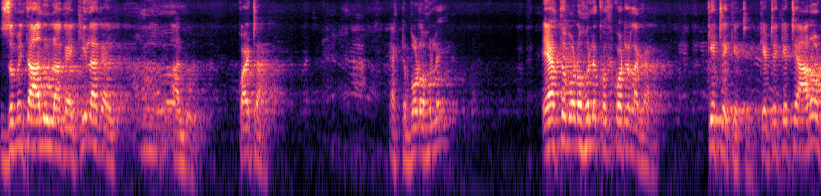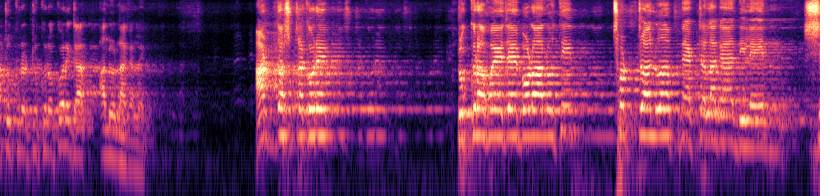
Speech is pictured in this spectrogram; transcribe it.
জমিতে আলু লাগায়, কি লাগায়? আলু। কয়টা? একটা বড় হলে, এত বড় হলে কত কটা লাগান? কেটে কেটে কেটে কেটে আরও টুকরো টুকরো করে আলু লাগালেন। আট, দশটা করে টুকরা হয়ে যায় বড় আলুতে। ছোট্ট আলু আপনি একটা লাগায় দিলেন। সে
